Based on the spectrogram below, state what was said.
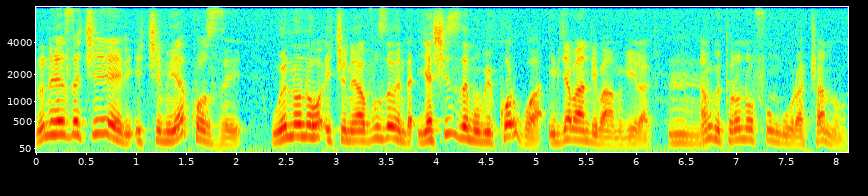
Noneho ezekiyeri ikintu yakoze we noneho ikintu yavuze wenda yashyize mu bikorwa ibyo abandi bambwiraga. Ntabwo turo no fungura cano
